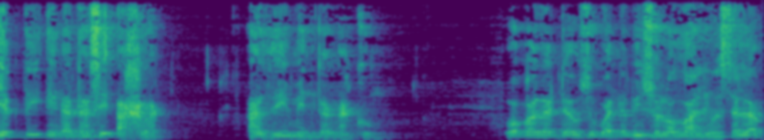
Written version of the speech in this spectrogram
Yakti ing atase akhlak azimin kang agung. Wa qala subhan nabi sallallahu alaihi wasallam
